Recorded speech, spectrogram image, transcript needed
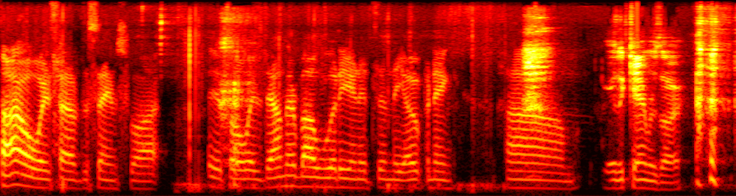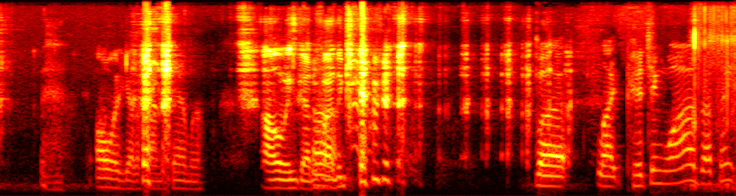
I always have the same spot. It's always down there by Woody, and it's in the opening. Um, Where the cameras are. always got to find the camera. Always got to uh, find the camera. but like pitching wise, I think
